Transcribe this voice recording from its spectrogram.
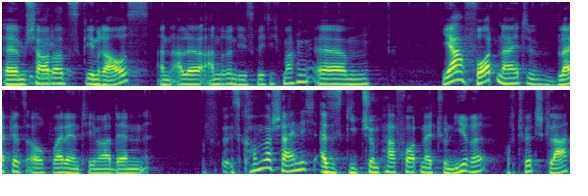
Ähm, Shoutouts gehen raus an alle anderen, die es richtig machen. Ähm, ja, Fortnite bleibt jetzt auch weiter ein Thema, denn es kommen wahrscheinlich, also es gibt schon ein paar Fortnite-Turniere auf Twitch, klar,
